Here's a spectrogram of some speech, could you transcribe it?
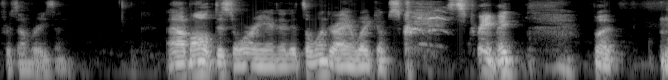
for some reason. I'm all disoriented. It's a wonder I didn't wake up sc- screaming. But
